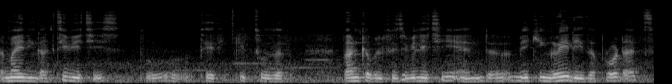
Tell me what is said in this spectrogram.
uh, mining activities to take it to the bankable feasibility and uh, making ready the products,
